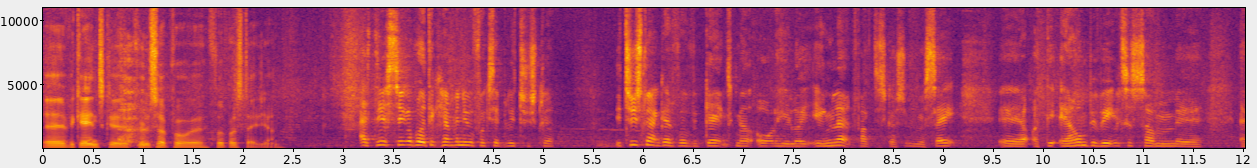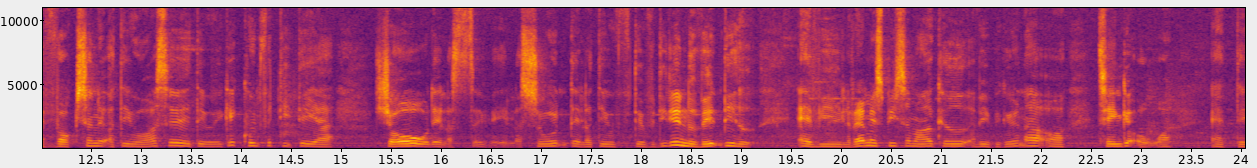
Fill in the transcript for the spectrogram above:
øh, veganske pølser på øh, fodboldstadion. Altså det er jeg sikker på, at det kan man jo for eksempel i Tyskland. I Tyskland kan du få vegansk mad over det hele, og i England, faktisk også i USA. Øh, og det er jo en bevægelse, som øh, er voksende, og det er jo også, øh, det er jo ikke kun fordi det er sjovt eller, eller sundt, eller det er, jo, det er jo fordi det er en nødvendighed, at vi lader være med at spise så meget kød, og vi begynder at tænke over, at øh,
